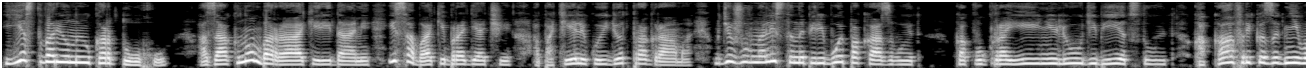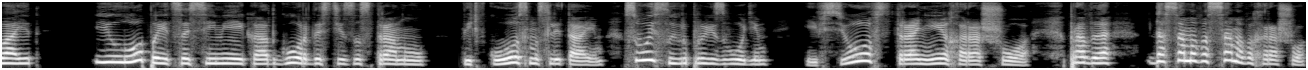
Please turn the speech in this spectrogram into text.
ест вареную картоху, а за окном бараки рядами и собаки бродячие, а по телеку идет программа, где журналисты наперебой показывают, как в Украине люди бедствуют, как Африка загнивает. И лопается семейка от гордости за страну, ведь в космос летаем, свой сыр производим, и все в стране хорошо. Правда, до самого-самого хорошо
